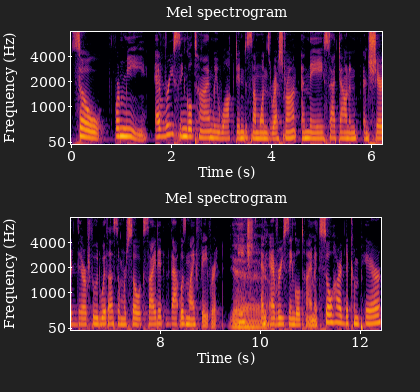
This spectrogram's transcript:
So For me, every single time we walked into someone's restaurant and they sat down and, and shared their food with us and were so excited, that was my favorite. Yeah. Each and every single time. It's so hard to compare.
